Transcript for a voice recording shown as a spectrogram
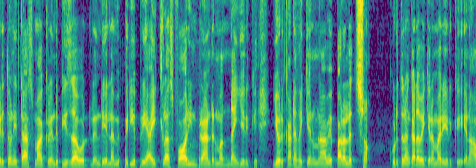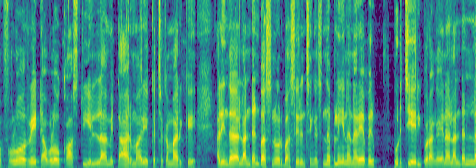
எடுத்தோடனே டாஸ்மாக்லேருந்து பீஸா ஹோட்லேருந்து எல்லாமே பெரிய பெரிய ஹை கிளாஸ் ஃபாரின் பிராண்டட் மட்டும்தான் இங்கே இருக்குது இங்கே ஒரு கடை வைக்கணும்னாவே பல லட்சம் கொடுத்து தான் கடை வைக்கிற மாதிரி இருக்குது ஏன்னா அவ்வளோ ரேட் அவ்வளோ காஸ்ட்டு எல்லாமே தாறு மாதிரி எக்கச்சக்கமாக இருக்குது அது இந்த லண்டன் பஸ்னு ஒரு பஸ் இருந்துச்சுங்க. சின்ன பிள்ளைங்கன்னா நிறைய பேர் பிடிச்சி ஏறி போகிறாங்க ஏன்னா லண்டனில்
